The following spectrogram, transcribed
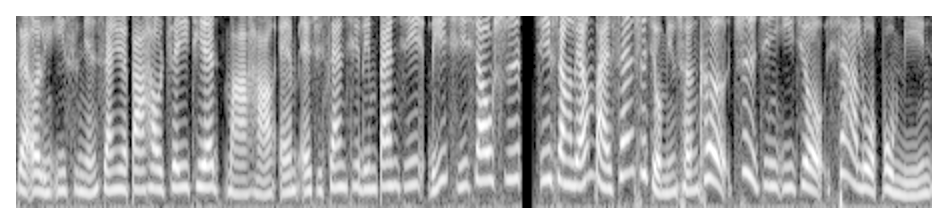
在二零一四年三月八号这一天，马航 MH 三七零班机离奇消失，机上两百三十九名乘客至今依旧下落不明。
